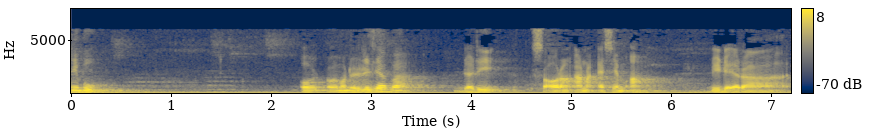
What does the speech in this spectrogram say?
ribu. Oh, amanah dari siapa? Dari seorang anak SMA di daerah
